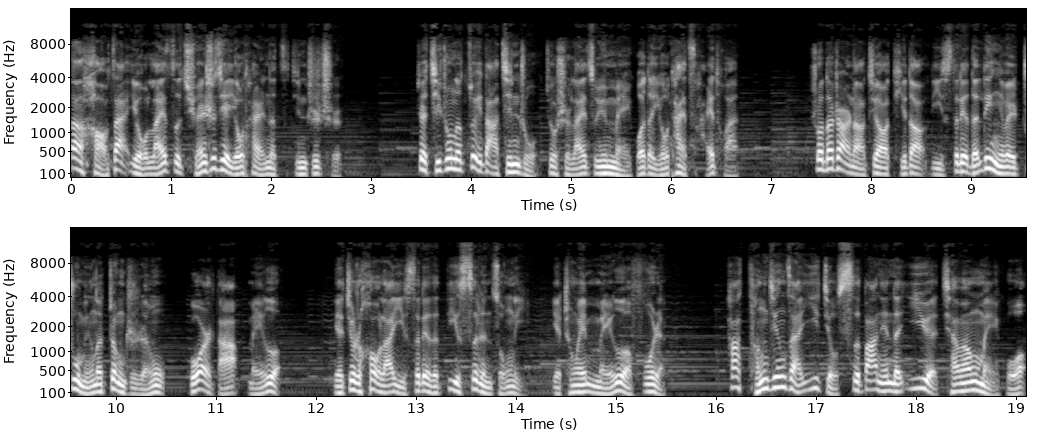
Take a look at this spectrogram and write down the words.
但好在有来自全世界犹太人的资金支持。这其中的最大金主就是来自于美国的犹太财团。说到这儿呢，就要提到以色列的另一位著名的政治人物古尔达·梅厄。也就是后来以色列的第四任总理，也成为梅厄夫人。他曾经在1948年的一月前往美国，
